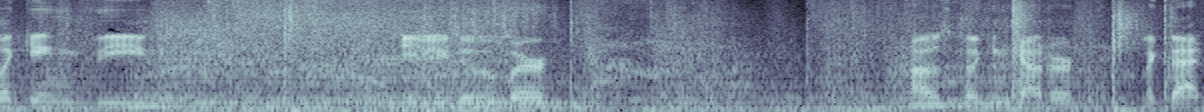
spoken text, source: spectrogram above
Clicking the dilly doober. I was clicking counter like that.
